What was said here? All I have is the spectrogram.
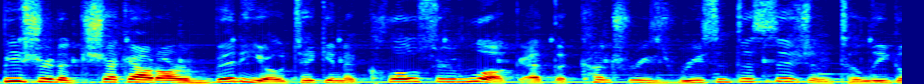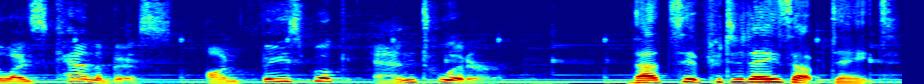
Be sure to check out our video taking a closer look at the country's recent decision to legalize cannabis on Facebook and Twitter. That's it for today's update.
